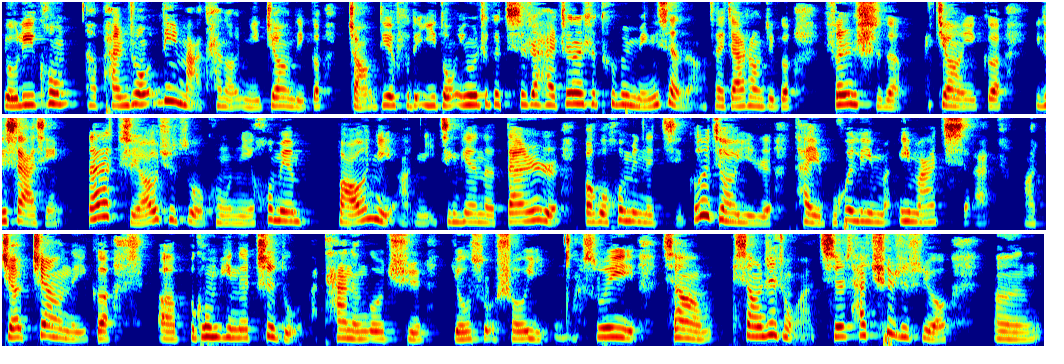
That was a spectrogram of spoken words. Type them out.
有利空，它盘中立马看到你这样的一个涨跌幅的异动，因为这个其实还真的是特别明显的，再加上这个分时的这样一个一个下行，那它只要去做空，你后面保你啊，你今天的单日，包括后面的几个交易日，它也不会立马立马起来啊，这这样的一个呃不公平的制度，它能够去有所收益，所以像像这种啊，其实它确实是有嗯。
